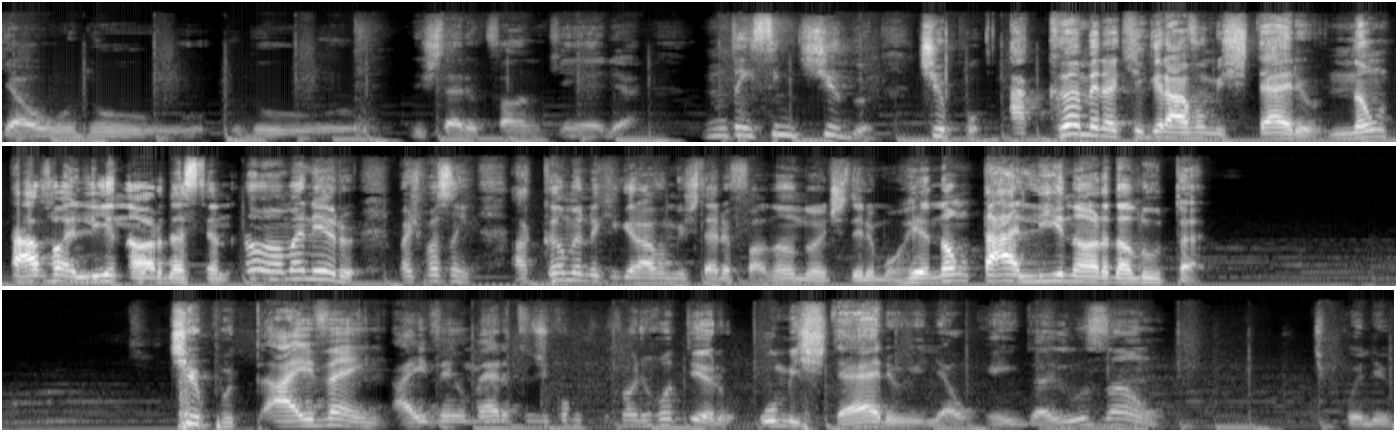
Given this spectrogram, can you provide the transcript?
Que é o do, do Mistério falando quem ele é. Não tem sentido. Tipo, a câmera que grava o mistério não tava ali na hora da cena. Não, é maneiro. Mas, tipo assim, a câmera que grava o mistério falando antes dele morrer não tá ali na hora da luta. Tipo, aí vem, aí vem o mérito de construção de roteiro. O mistério, ele é o rei da ilusão. Tipo, ele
